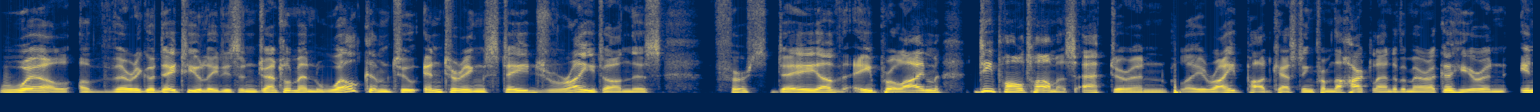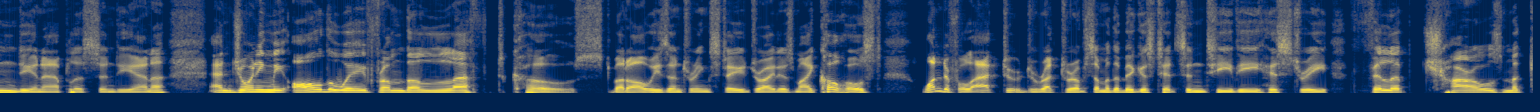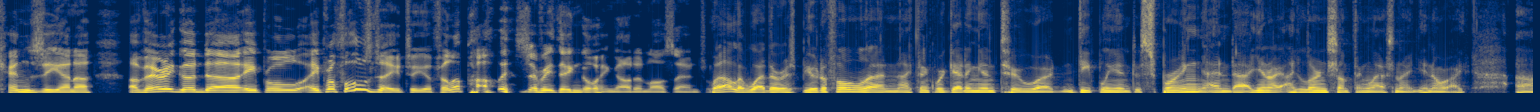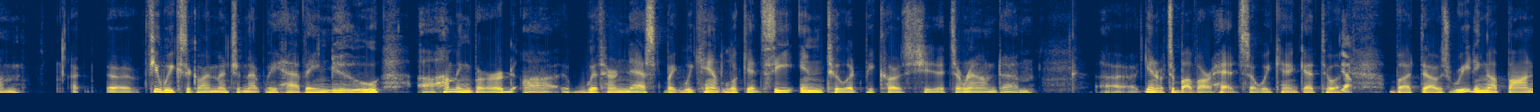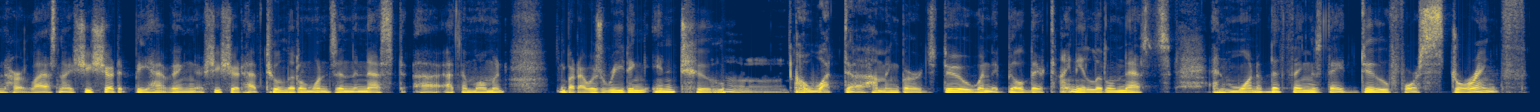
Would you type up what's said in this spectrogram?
Well, a very good day to you, ladies and gentlemen. Welcome to Entering Stage Right on this first day of April. I'm D. Paul Thomas, actor and playwright, podcasting from the heartland of America here in Indianapolis, Indiana. And joining me all the way from the left coast, but always entering stage right is my co host, wonderful actor, director of some of the biggest hits in TV history, Philip Charles McKenzie, and a, a very good uh, April April Fool's Day to you, Philip. How is everything going out in Los Angeles? Well, the weather is beautiful, and I think we're getting into uh, deeply into spring. And uh, you know, I, I, learned something last night. You know, I. Um, a few weeks ago, I mentioned that we have a new uh, hummingbird uh, with her nest, but we can't look and see into it because she, it's around. Um, uh, you know, it's above our head, so we can't get to it. Yeah. But I was reading up on her last night. She should be having, she should have two little ones in the nest uh, at the moment. But I was reading into oh. uh, what uh, hummingbirds do when they build their tiny little nests. And one of the things they do for strength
